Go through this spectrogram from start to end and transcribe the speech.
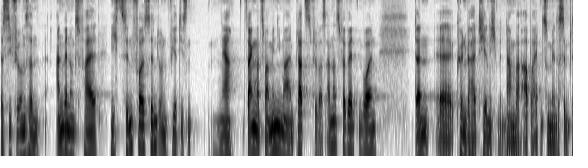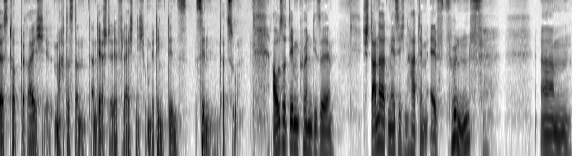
dass sie für unseren Anwendungsfall nicht sinnvoll sind und wir diesen, ja, sagen wir zwar minimalen Platz für was anderes verwenden wollen, dann äh, können wir halt hier nicht mit Number arbeiten. Zumindest im Desktop-Bereich macht das dann an der Stelle vielleicht nicht unbedingt den Sinn dazu. Außerdem können diese standardmäßigen HTML5 ähm,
